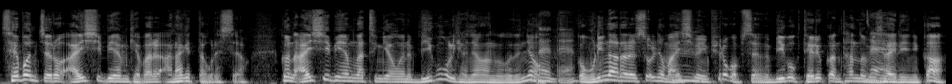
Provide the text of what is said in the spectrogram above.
세 번째로 ICBM 개발을 안 하겠다고 그랬어요. 그건 ICBM 같은 경우에는 미국을 겨냥한 거거든요. 네네. 그러니까 우리나라를 쏠려면 ICBM이 필요가 없어요. 미국 대륙간 탄도 네. 미사일이니까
